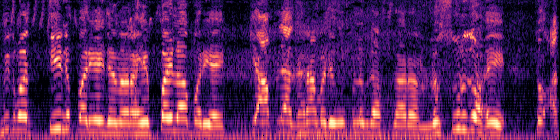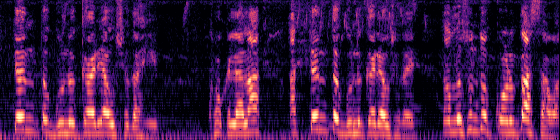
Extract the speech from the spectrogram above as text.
मी तुम्हाला तीन पर्याय देणार आहे. पहिला पर्याय की आपल्या घरामध्ये उपलब्ध असणारा लसूण जो आहे तो अत्यंत गुणकारी औषध आहे. खोकल्याला अत्यंत गुणकारी औषध आहे. तर लसूण तो कोणता असावा?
